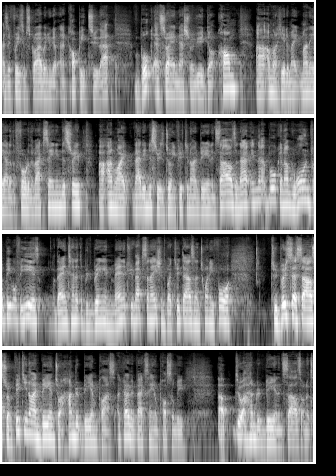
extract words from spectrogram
as a free subscriber and you'll get a copy to that book at AustralianNationalReview.com. Uh, I'm not here to make money out of the fraud of the vaccine industry. Uh, unlike that industry is doing 59 billion in sales, and that in that book, and I've warned for people for years, they intended to bring in mandatory vaccinations by 2024 to boost their sales from 59 billion to 100 billion plus. A COVID vaccine will possibly up to 100 billion in sales on its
